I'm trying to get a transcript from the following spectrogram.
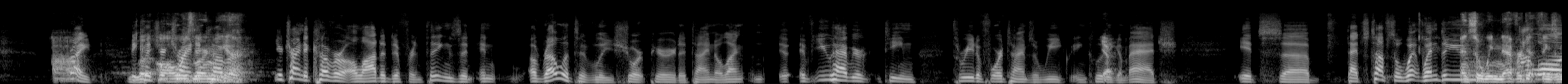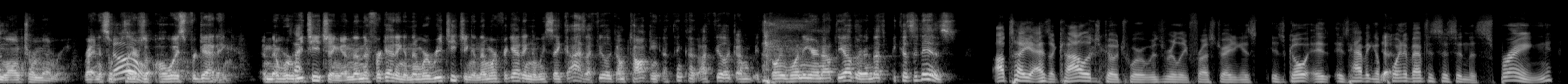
uh, right. Because you're trying to learning- cover yeah. you're trying to cover a lot of different things in, and a relatively short period of time. No long, if you have your team three to four times a week, including Yep. a match, it's uh, that's tough. So when when do you? And so we never get things in long- long-term memory, right? And so No. players are always forgetting, and then we're That- reteaching, and then they're forgetting, and then we're reteaching, and then we're forgetting, and we say, guys, I feel like I'm talking. I think I feel like I'm. It's going one ear and out the other, and that's because it is. I'll tell you, as a college coach, where it was really frustrating is is go is, is having a Yeah. point of emphasis in the spring.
